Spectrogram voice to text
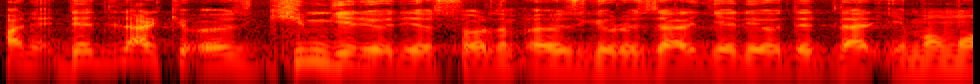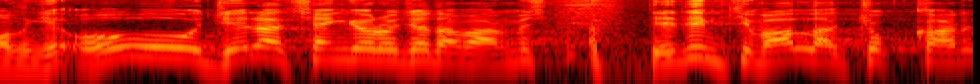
hani dediler ki Öz, kim geliyor diye sordum. Özgür Özel geliyor dediler. İmamoğlu geliyor. Oo Celal Şengör Hoca da varmış. Dedim ki valla çok kar, e,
